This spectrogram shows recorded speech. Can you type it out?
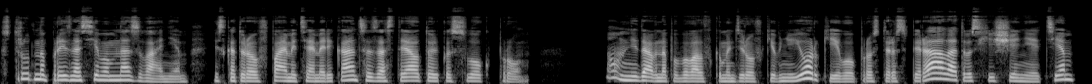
с труднопроизносимым названием, из которого в памяти американца застрял только слог «пром». Он недавно побывал в командировке в Нью-Йорке, его просто распирало от восхищения тем,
